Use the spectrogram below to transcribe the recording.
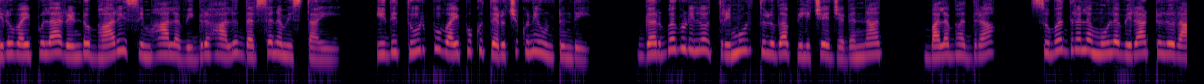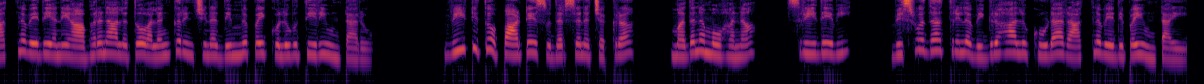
ఇరువైపులా రెండు భారీ సింహాల విగ్రహాలు దర్శనమిస్తాయి. ఇది తూర్పు వైపుకు తెరుచుకుని ఉంటుంది. గర్భగుడిలో త్రిమూర్తులుగా పిలిచే జగన్నాథ్ బలభద్ర సుభద్రల మూల విరాట్టులు రాత్నవేది అనే ఆభరణాలతో అలంకరించిన దిమ్మెపై కొలువుతీరి ఉంటారు. వీటితో పాటే సుదర్శన చక్ర మదనమోహన శ్రీదేవి విశ్వదాత్రిల విగ్రహాలు కూడా రాత్నవేదిపై ఉంటాయి.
